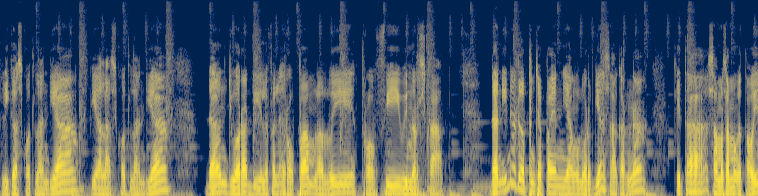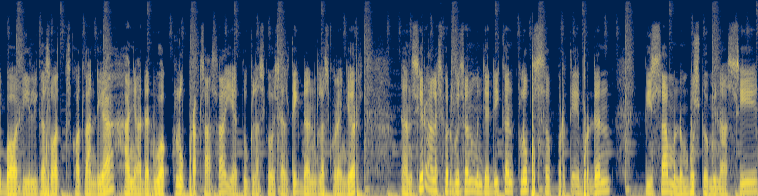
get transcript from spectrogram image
Liga Skotlandia, Piala Skotlandia dan juara di level Eropa melalui trofi Winners Cup. Dan ini adalah pencapaian yang luar biasa karena kita sama-sama ketahui bahwa di Liga Skotlandia hanya ada dua klub raksasa yaitu Glasgow Celtic dan Glasgow Rangers dan Sir Alex Ferguson menjadikan klub seperti Aberdeen bisa menembus dominasi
